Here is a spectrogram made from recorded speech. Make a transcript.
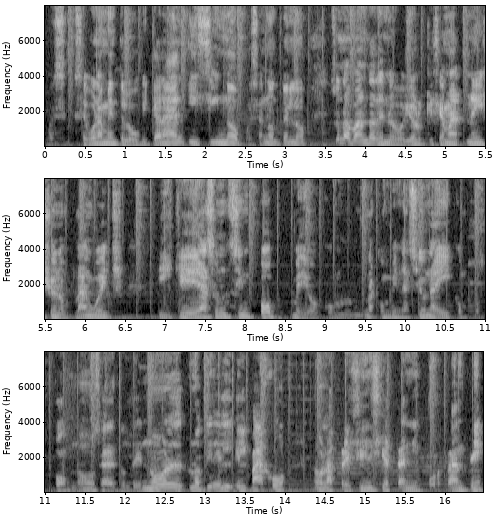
pues seguramente lo ubicarán y si no, pues anótenlo. Es una banda de Nueva York que se llama Nation of Language y que hace un synth pop medio con una combinación ahí con post pop, ¿no? O sea, donde no, no tiene el, el bajo, ¿no? La presencia tan importante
